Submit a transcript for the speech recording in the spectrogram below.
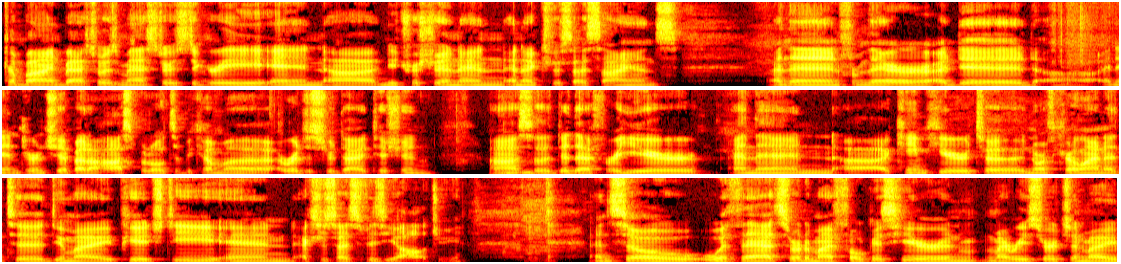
combined bachelor's master's degree in uh, nutrition and, and exercise science. And then from there, I did uh, an internship at a hospital to become a, a registered dietitian. Uh, mm-hmm. So I did that for a year, and then uh, I came here to North Carolina to do my PhD in exercise physiology. And so, with that, sort of my focus here and my research and my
